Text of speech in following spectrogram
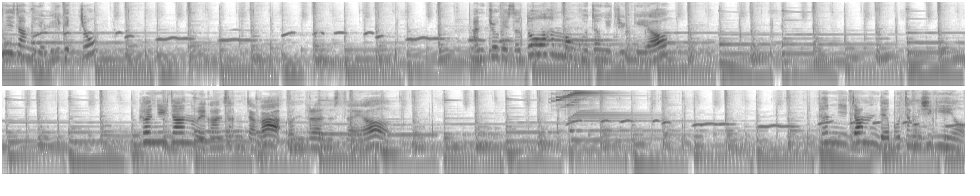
편의점이 열리겠죠? 안쪽에서도 한번 고정해 줄게요. 편의점 외관 상자가 만들어졌어요. 편의점 내부 장식이에요.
